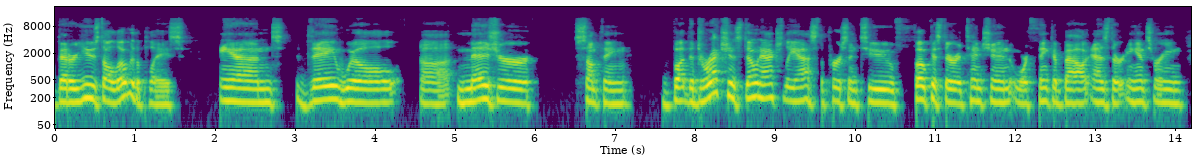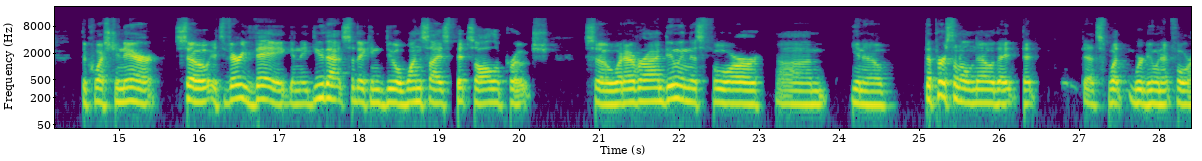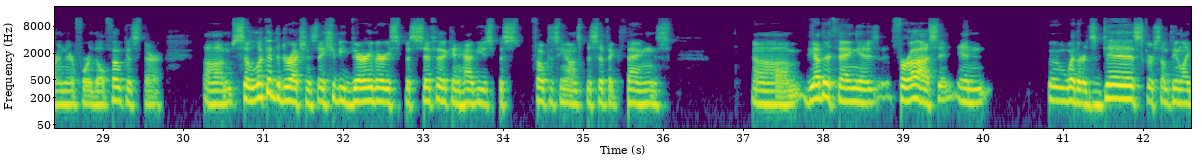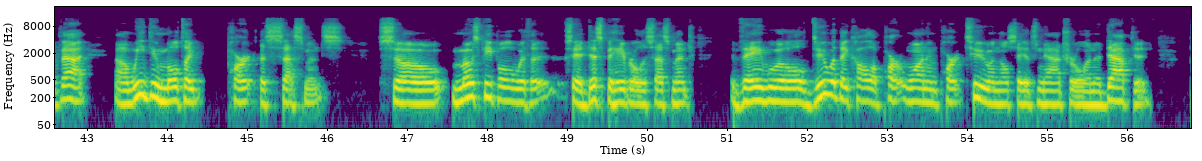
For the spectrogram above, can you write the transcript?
that are used all over the place and they will uh, measure something but the directions don't actually ask the person to focus their attention or think about as they're answering the questionnaire. So it's very vague, and they do that so they can do a one size fits all approach. So whatever I'm doing this for, um, you know, the person will know that that that's what we're doing it for, and therefore they'll focus there. Um, so look at the directions; they should be very, very specific and have you spe- focusing on specific things. Um, the other thing is for us, in, in whether it's DISC or something like that, uh, we do multi-part assessments. So most people with a say a DISC behavioral assessment, they will do what they call a part one and part two, and they'll say it's natural and adapted,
